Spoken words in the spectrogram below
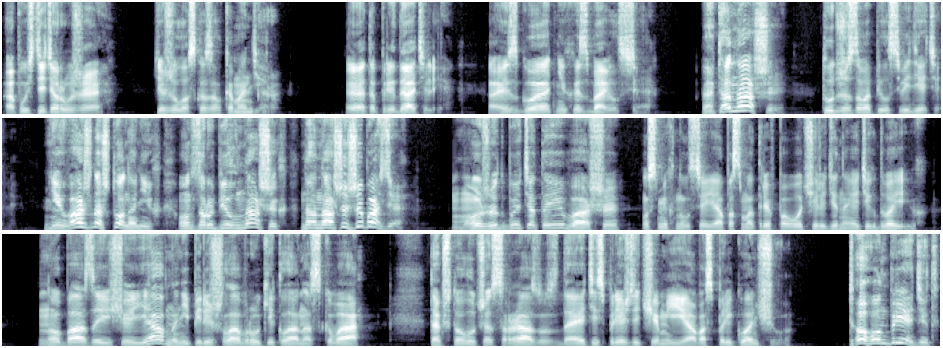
«Опустить оружие», — тяжело сказал командир. «Это предатели, а изгой от них избавился». «Это наши!» — тут же завопил свидетель. «Неважно, что на них, он зарубил наших на нашей же базе!» «Может быть, это и ваши», — усмехнулся я, посмотрев по очереди на этих двоих. «Но база еще явно не перешла в руки клана Сква, так что лучше сразу сдайтесь, прежде чем я вас прикончу». «Да он бредит!»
